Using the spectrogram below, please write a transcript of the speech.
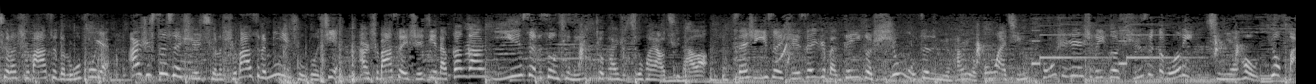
娶了十八岁的卢夫人，二十四岁时娶了十八岁的秘书做妾，二十八岁时见到刚刚一岁的宋庆龄就开始计划要娶她了。三十一岁时在日本跟一个十五岁的女孩有婚外情，同时认识了一个十岁的萝莉，七年后又把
